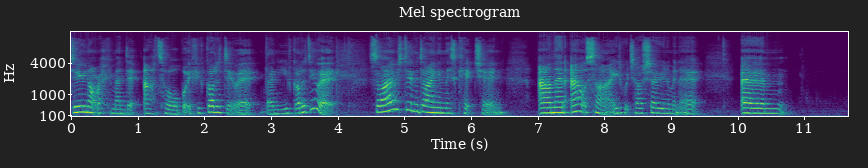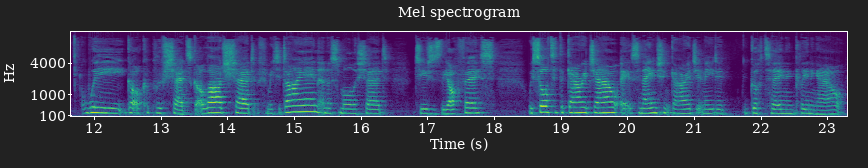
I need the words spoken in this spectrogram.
do not recommend it at all, but if you've got to do it, then you've got to do it. So I was doing the dyeing in this kitchen, and then outside, which I'll show you in a minute, um, we got a couple of sheds. Got a large shed for me to dye in, and a smaller shed to use as the office. We sorted the garage out. It's an ancient garage. It needed gutting and cleaning out,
